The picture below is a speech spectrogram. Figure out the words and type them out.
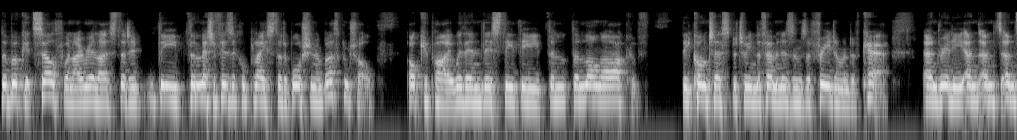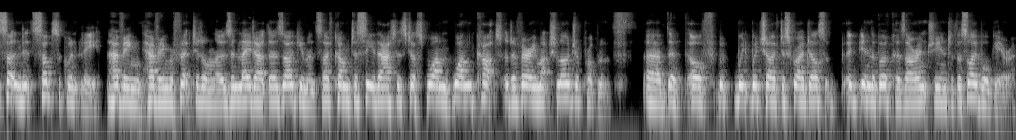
the book itself when I realized that it, the the metaphysical place that abortion and birth control occupy within this the the the, the long arc of the contest between the feminisms of freedom and of care. And really and and and subsequently having having reflected on those and laid out those arguments i've come to see that as just one one cut at a very much larger problem uh, of which i've described in the book as our entry into the cyborg era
